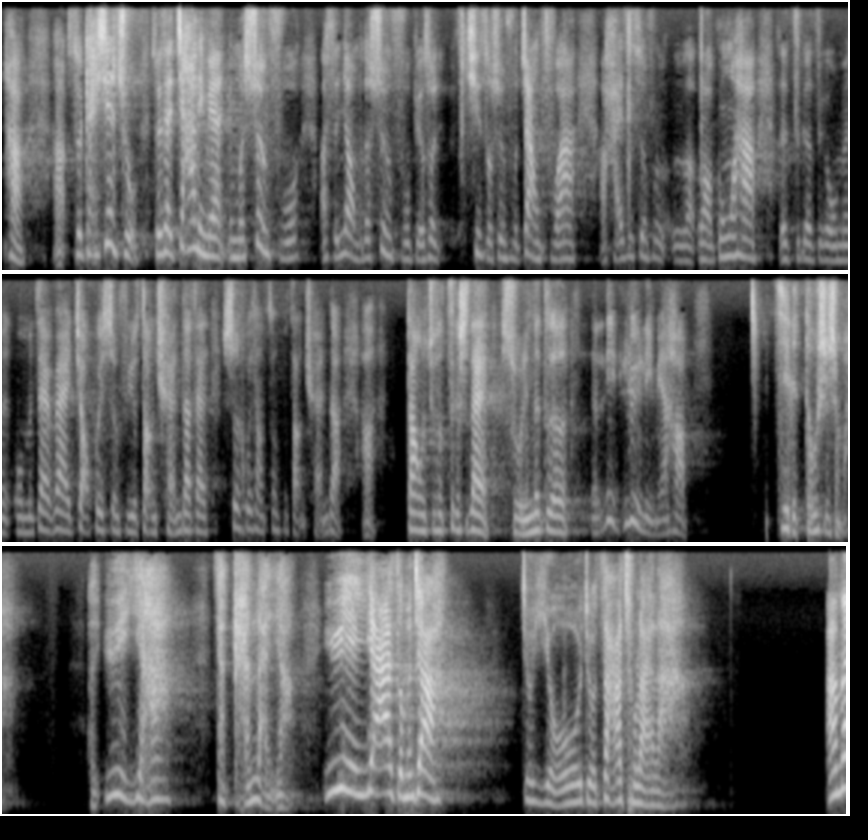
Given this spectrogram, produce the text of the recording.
好啊，所以感谢主，所以在家里面我们顺服啊，神叫我们的顺服，比如说妻子顺服丈夫啊，啊孩子顺服老老公哈，呃这个这个我们我们在外教会顺服有掌权的，在社会上政府掌权的啊，当我就说这个是在属灵的这个律律里面哈，这个都是什么？越压像橄榄一样，越压怎么讲？就油就扎出来了，阿妹。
